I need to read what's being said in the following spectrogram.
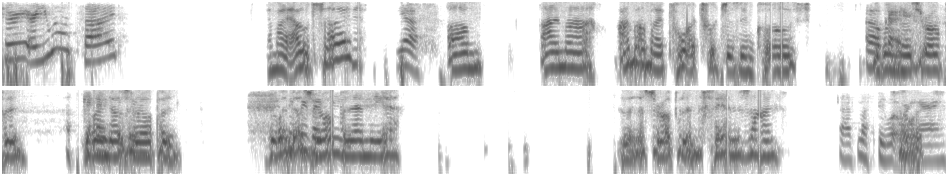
Jerry, are you outside? Am I outside? Yes. Um, I'm uh, I'm on my porch, which is enclosed. The Okay. windows are open. The Okay. windows are open. The windows are open and the uh, the windows are open and the fan is on. That must be what we're hearing.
